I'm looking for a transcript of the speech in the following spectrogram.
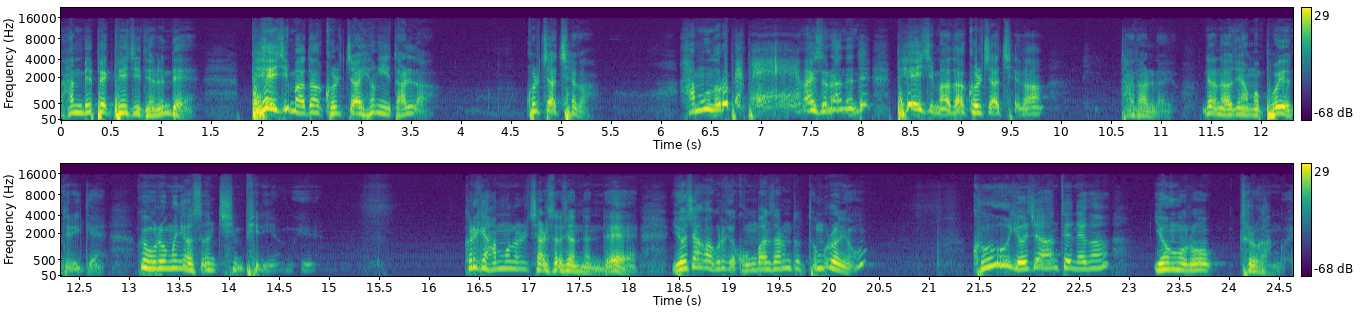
한 몇백 페이지 되는데 페이지마다 글자형이 달라. 글자체가. 한문으로 빽빽하게 써놨는데 페이지마다 글자체가 다 달라요. 내가 나중에 한번 보여드릴게. 그 우리 어머니가 쓴 친필이에요. 그렇게 한문을 잘 쓰셨는데 여자가 그렇게 공부한 사람도 드물어요. 그 여자한테 내가 영으로 들어간 거야.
